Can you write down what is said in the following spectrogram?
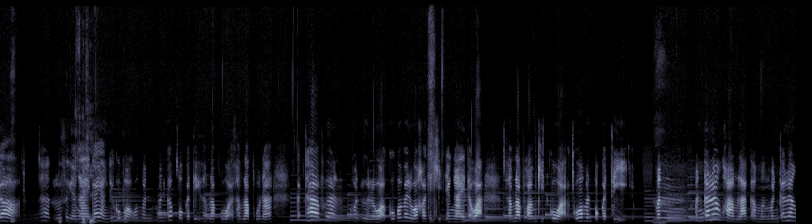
ก็ถ้ารู้สึกยังไงโอเคก็อย่างที่กูบอกว่ามันมันก็ปกติสำหรับกูอะสำหรับกูนะก็ถ้าเพื่อนคนอื่นรู้อะกูก็ไม่รู้ว่าเขาจะคิดยังไง แต่ว่าสำหรับความคิดกูอะกูว่ามันปกติ มันมันก็เรื่องความรักอะมึง มันก็เรื่อง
